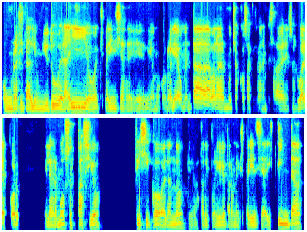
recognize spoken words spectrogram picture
o un recital de un youtuber ahí, o experiencias de, digamos, con realidad aumentada. Van a haber muchas cosas que se van a empezar a ver en esos lugares por el hermoso espacio físico, hablando, que va a estar disponible para una experiencia distinta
